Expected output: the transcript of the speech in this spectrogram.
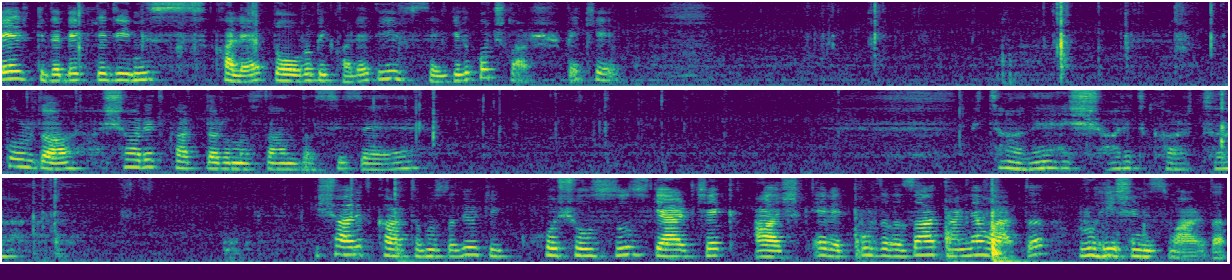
Belki de beklediğiniz kale doğru bir kale değil sevgili koçlar. Peki. Burada işaret kartlarımızdan da size bir tane işaret kartı. İşaret kartımızda diyor ki koşulsuz gerçek aşk. Evet burada da zaten ne vardı? Ruh eşiniz vardı.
